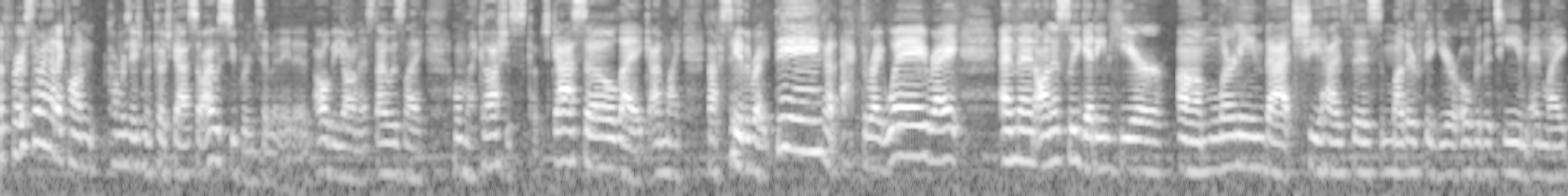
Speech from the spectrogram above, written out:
the first time I had a con- conversation with Coach Gasso, I was super intimidated. I'll be honest. I was like, oh my gosh, this is Coach Gasso. Like, I'm like, gotta say the right thing, gotta act the right way, right? And then honestly, getting here, um, learning that she has this mother figure over the team and like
